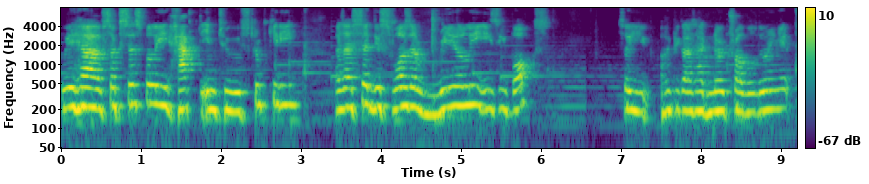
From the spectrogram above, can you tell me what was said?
we have successfully hacked into ScriptKitty. As I said, this was a really easy box. So you, I hope you guys had no trouble doing it.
